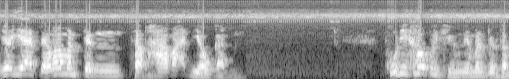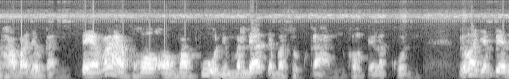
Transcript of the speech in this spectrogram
เยอะแยะ แต่ว่ามันเป็นสภาวะเดียวกัน ผู้ที่เข้าไปถึงเนี่ยมันเป็นสภาวะเดียวกัน แต่ว่าพอออกมาพูดเนี่ยมันแล้วแต่ประสบการณ์ของแต่ละคน ไม่ว่าจะเป็น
